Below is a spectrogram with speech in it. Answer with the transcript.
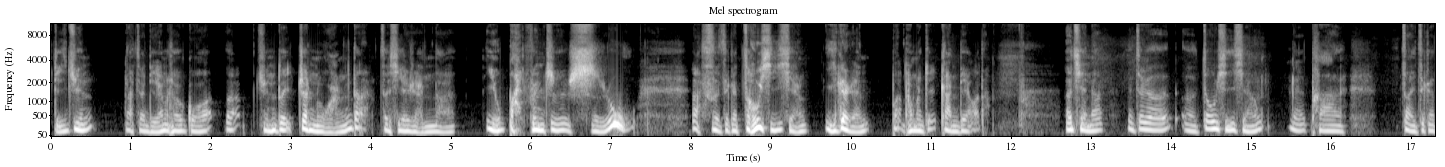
敌军啊，这联合国呃军队阵亡的这些人呢，有百分之十五啊，是这个周习祥一个人把他们给干掉的，而且呢，这个呃周习祥，那他在这个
